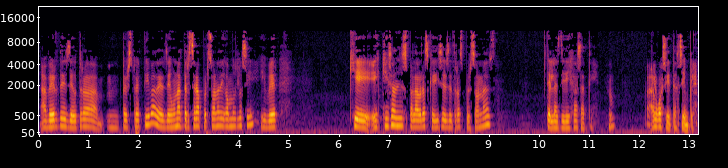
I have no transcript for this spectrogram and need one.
a ver desde otra mm, perspectiva, desde una tercera persona, digámoslo así, y ver que, eh, que esas palabras que dices de otras personas te las dirijas a ti, ¿no? Algo así tan simple.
